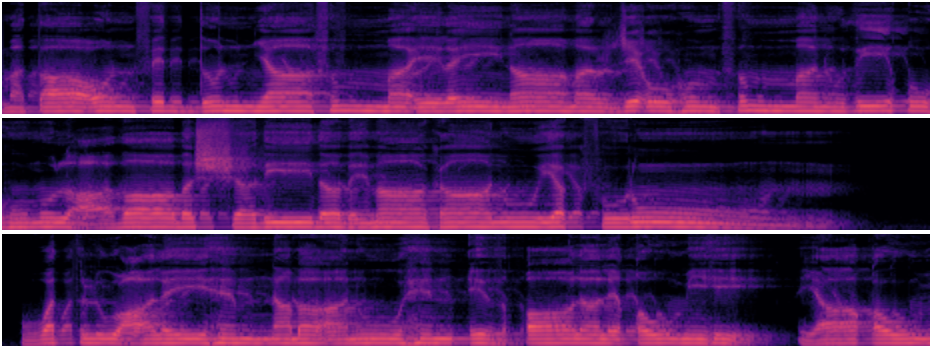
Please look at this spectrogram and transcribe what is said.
متاع في الدنيا ثم إلينا مرجعهم ثم نذيقهم العذاب الشديد بما كانوا يكفرون. واتل عليهم نبأ نوح إذ قال لقومه يا قوم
